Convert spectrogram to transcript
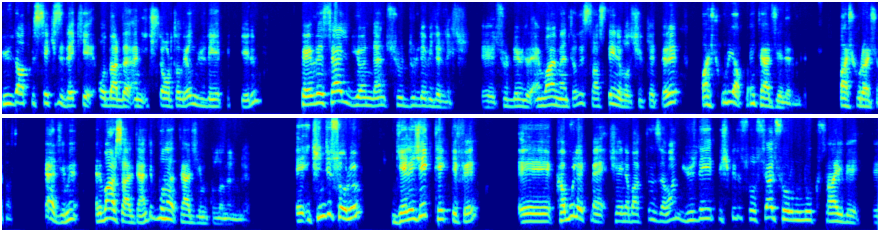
Yüzde 68'i de ki onlar da hani ikisini ortalayalım yüzde 70 diyelim. Çevresel yönden sürdürülebilirlik, e, sürdürülebilir, environmentally sustainable şirketlere başvuru yapmayı tercih ederim diyor. Başvuru aşaması. Tercihimi, hani varsa alternatif buna tercihimi kullanırım diyor. E, ikinci soru, gelecek teklifi e, kabul etme şeyine baktığın zaman yüzde yetmiş bir sosyal sorumluluk sahibi e,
